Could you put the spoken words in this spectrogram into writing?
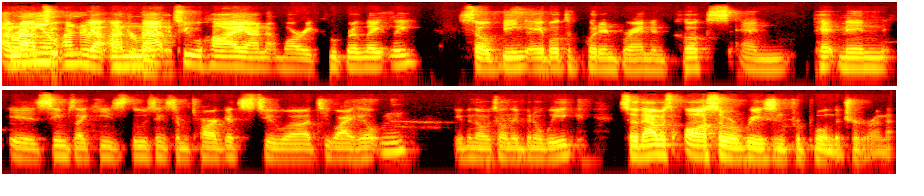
I'm not too. Under, yeah, I'm not too high on Amari Cooper lately. So being able to put in Brandin Cooks and Pittman is seems like he's losing some targets to uh, T.Y. Hilton, even though it's only been a week. So that was also a reason for pulling the trigger on that.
